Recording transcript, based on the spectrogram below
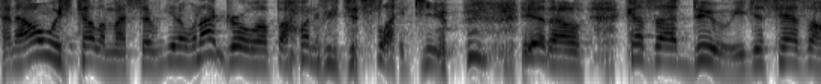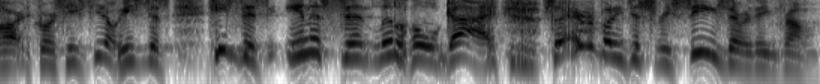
And I always tell him, I said, you know, when I grow up, I want to be just like you, you know, because I do. He just has a heart. Of course, he's, you know, he's just, he's this innocent little old guy. So everybody just receives everything from him.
